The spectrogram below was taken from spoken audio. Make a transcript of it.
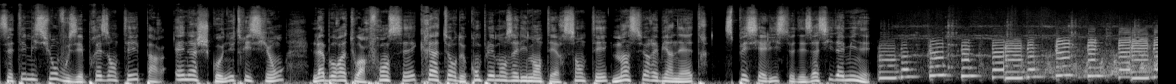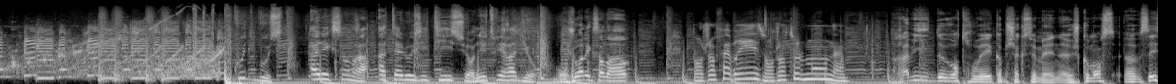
Cette émission vous est présentée par NHCO Nutrition, laboratoire français créateur de compléments alimentaires santé, minceur et bien-être, spécialiste des acides aminés. Coup de boost, Alexandra Ataloziti sur Nutri Radio. Bonjour Alexandra. Bonjour Fabrice, bonjour tout le monde. Ravi de vous retrouver comme chaque semaine. Je commence, euh, vous savez,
